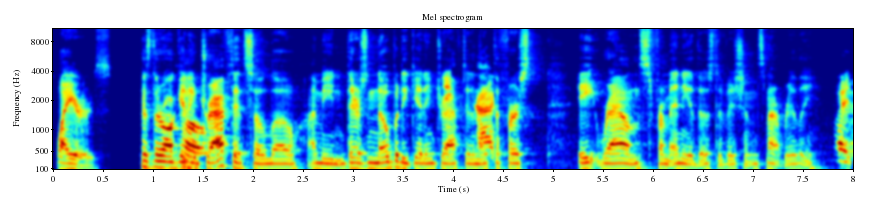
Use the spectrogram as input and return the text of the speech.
players because they're all getting oh. drafted so low. I mean, there's nobody getting drafted exactly. in like the first eight rounds from any of those divisions. Not really. But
